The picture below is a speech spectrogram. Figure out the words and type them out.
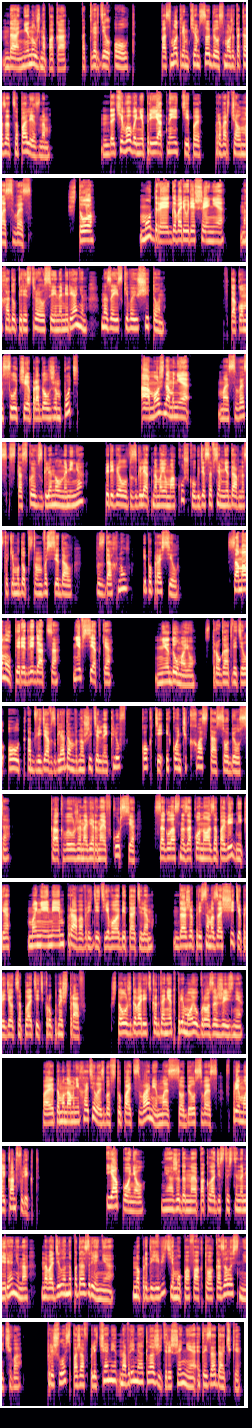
«Да, не нужно пока», — подтвердил Олд. «Посмотрим, чем Собиус может оказаться полезным». «Да чего вы неприятные типы», — проворчал Мэс Вес. «Что?» «Мудрое, говорю, решение», — на ходу перестроился и намерянин на заискивающий тон. «В таком случае продолжим путь?» «А можно мне...» Мэс Вес с тоской взглянул на меня, перевел взгляд на мою макушку, где совсем недавно с таким удобством восседал, вздохнул и попросил. «Самому передвигаться, не в сетке». «Не думаю», — строго ответил Олд, обведя взглядом внушительный клюв когти и кончик хвоста Собиуса. «Как вы уже, наверное, в курсе, согласно закону о заповеднике, мы не имеем права вредить его обитателям. Даже при самозащите придется платить крупный штраф. Что уж говорить, когда нет прямой угрозы жизни. Поэтому нам не хотелось бы вступать с вами, Мэс Собиус Вес, в прямой конфликт». «Я понял». Неожиданная покладистость намерянина наводила на подозрения, но предъявить ему по факту оказалось нечего. Пришлось, пожав плечами, на время отложить решение этой задачки.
